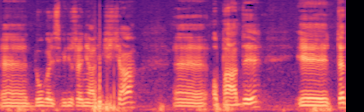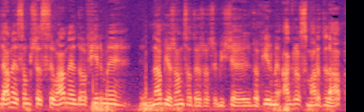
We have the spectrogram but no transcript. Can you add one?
e, długość zwilżenia liścia, e, opady. E, Te dane są przesyłane do firmy, na bieżąco też oczywiście, do firmy AgroSmart Lab,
